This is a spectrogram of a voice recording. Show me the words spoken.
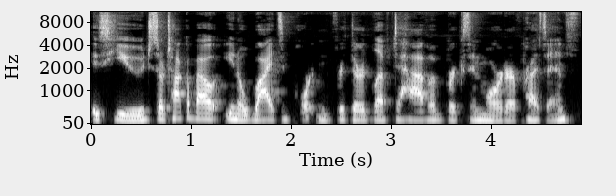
is huge. So talk about, you know, why it's important for Third Love to have a bricks and mortar presence.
